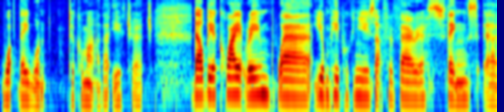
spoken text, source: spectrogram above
what they want to come out of that youth church. There'll be a quiet room where young people can use that for various things, uh,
